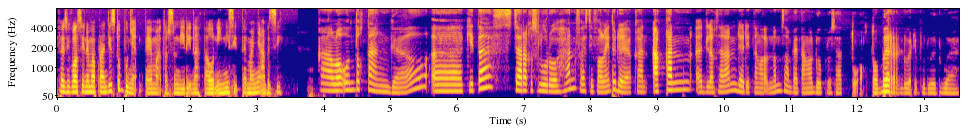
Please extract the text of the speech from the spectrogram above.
Festival Sinema Prancis tuh punya tema tersendiri. Nah, tahun ini sih temanya apa sih? Kalau untuk tanggal, uh, kita secara keseluruhan festivalnya itu akan akan uh, dilaksanakan dari tanggal 6 sampai tanggal 21 Oktober 2022.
